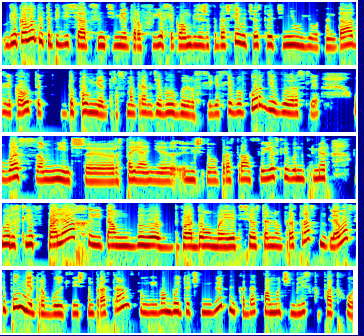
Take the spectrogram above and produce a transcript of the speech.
для кого-то это 50 сантиметров, если к вам ближе подошли, вы чувствуете неуютно, да, для кого-то это до полметра, смотря где вы выросли. Если вы в городе выросли, у вас меньше расстояние личного пространства. Если вы, например, выросли в полях, и там было два дома и все остальное пространство, для вас и полметра будет личным пространством, и вам будет очень уютно, когда к вам очень близко подходит.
